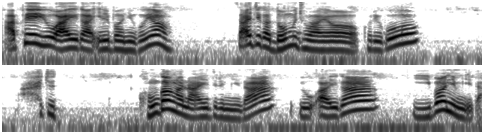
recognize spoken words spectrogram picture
앞에 이 아이가 1번이고요. 사이즈가 너무 좋아요. 그리고 아주 건강한 아이들입니다. 이 아이가 2번입니다.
